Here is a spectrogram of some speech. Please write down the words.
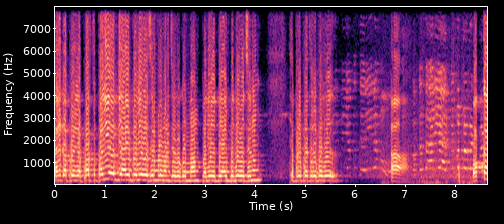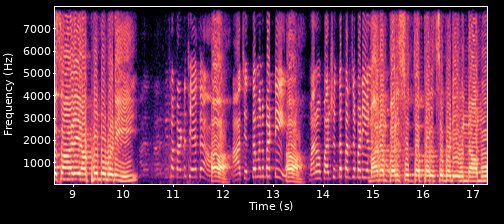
కనుక ప్రియుల పత్ పది అధ్యాయం పది వచనం కూడా మనం చదువుకుందాం. పది అధ్యాయం పది వచనం. ఎప్పుడు పది? పది ఒక్కసారి అర్పింపబడి చేత ఆ. చిత్తమును బట్టి. మనం పరిశుద్ధపరచబడి. మనం పరిశుద్ధపరచబడి ఉన్నాము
